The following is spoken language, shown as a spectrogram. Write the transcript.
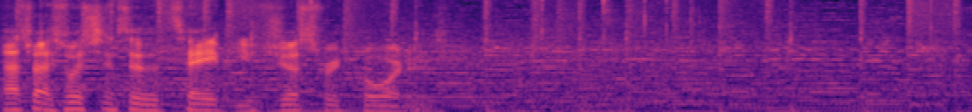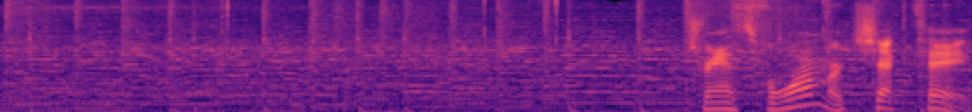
Now try switching to the tape you just recorded. Transform or check tape?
